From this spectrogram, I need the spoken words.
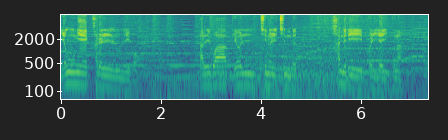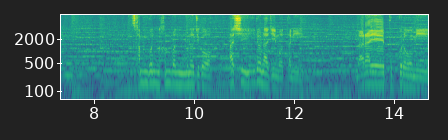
영웅의 칼을 눌리고 달과 별 진을 친 듯 하늘이 벌려 있구나. 삼군 한 번 무너지고 다시 일어나지 못하니 나라의 부끄러움이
